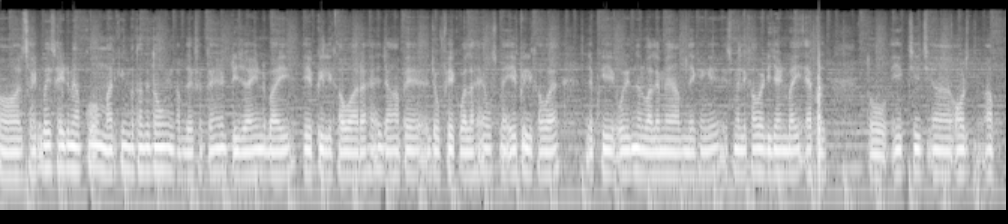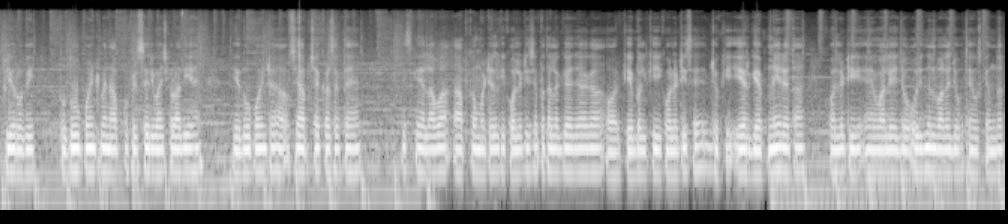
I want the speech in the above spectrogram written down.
और साइड बाय साइड में आपको मार्किंग बता देता हूँ, आप देख सकते हैं डिजाइंड बाई ए लिखा हुआ आ रहा है, जहाँ पे जो फेक वाला है उसमें एपी लिखा हुआ है, जबकि ओरिजिनल वाले में आप देखेंगे, इसमें लिखा हुआ है डिज़ाइन बाई एप्पल तो एक चीज़ और आप क्लियर हो गई। तो दो पॉइंट मैंने आपको फिर से रिवाइज करवा दिए हैं। ये दो पॉइंट है, उसे आप चेक कर सकते हैं। इसके अलावा आपका मटेरियल की क्वालिटी से पता लग जाएगा और केबल की क्वालिटी से, जो कि एयर गैप नहीं रहता क्वालिटी वाले जो ओरिजिनल वाले जो होते हैं उसके अंदर।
